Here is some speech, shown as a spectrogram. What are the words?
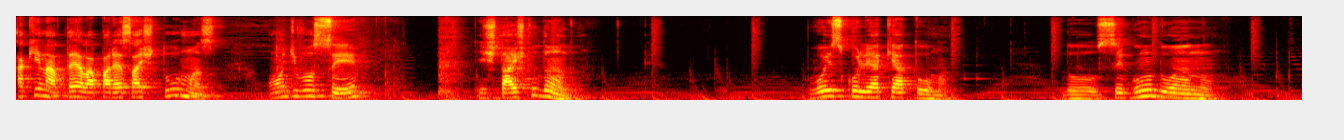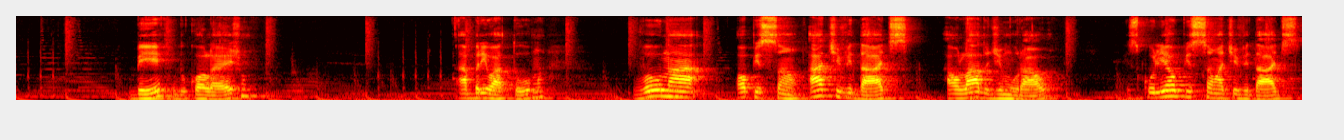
Aqui na tela aparecem as turmas onde você está estudando. Vou escolher aqui a turma do segundo ano B do colégio. Abriu a turma. Vou na opção Atividades, ao lado de mural. Escolhi a opção Atividades.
